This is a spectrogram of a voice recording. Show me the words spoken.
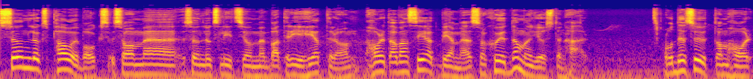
Sunlux Powerbox, som eh, Sunlux litiumbatteri heter, då, har ett avancerat BMS som skyddar mot just den här. Och dessutom har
